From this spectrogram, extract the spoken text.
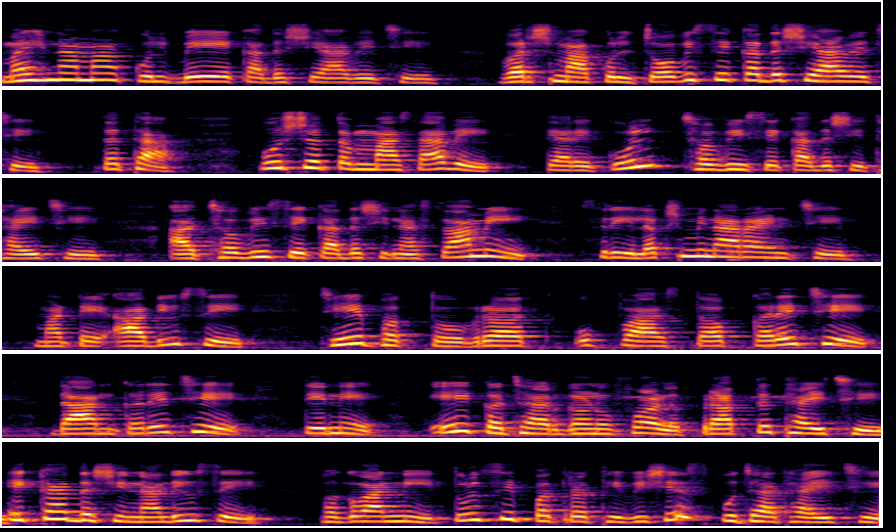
મહિનામાં કુલ બે એકાદશી આવે છે. વર્ષમાં કુલ ચોવીસ એકાદશી આવે છે. તથા પુરુષોત્તમ માસ આવે ત્યારે કુલ છવ્વીસ એકાદશી થાય છે. આ છવ્વીસ એકાદશીના સ્વામી શ્રી લક્ષ્મીનારાયણ છે. માટે આ દિવસે જે ભક્તો વ્રત, ઉપવાસ, તપ કરે છે, દાન કરે છે, તેને એક હજાર ગણું ફળ પ્રાપ્ત થાય છે. એકાદશીના દિવસે ભગવાનની તુલસી પત્રથી વિશેષ પૂજા થાય છે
